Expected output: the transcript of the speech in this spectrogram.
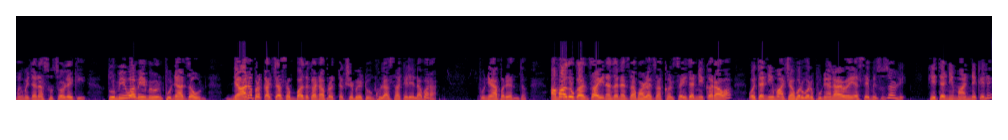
मग मी त्यांना सुचवले की तुम्ही व मी मिळून पुण्यात जाऊन ज्ञानप्रकाशच्या संपादकांना प्रत्यक्ष भेटून खुलासा केलेला बरा. पुण्यापर्यंत. आम्हा दोघांचा येण्याजाण्याचा भाड्याचा खर्चही त्यांनी करावा व त्यांनी माझ्याबरोबर पुण्याला यावे असे मी सुचवले. हे त्यांनी मान्य केले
